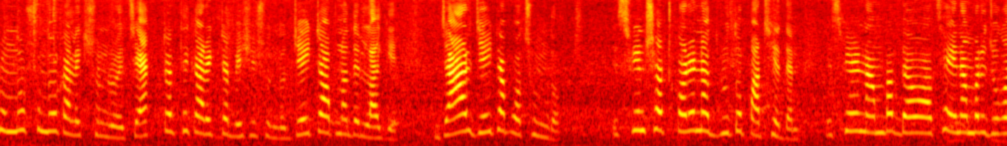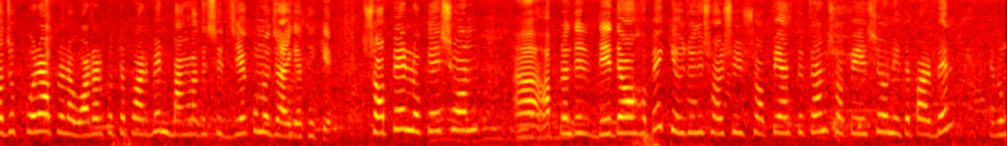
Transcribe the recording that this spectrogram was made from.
সুন্দর সুন্দর কালেকশন রয়েছে। একটার থেকে আরেকটা বেশি সুন্দর যেইটা আপনাদের লাগে। যার যেইটা পছন্দ স্ক্রিনশট করেন আর দ্রুত পাঠিয়ে দেন। স্ক্রিনে নাম্বার দেওয়া আছে, এই নাম্বারে যোগাযোগ করে আপনারা অর্ডার করতে পারবেন বাংলাদেশের যে কোনো জায়গা থেকে। শপের লোকেশন আপনাদের দিয়ে দেওয়া হবে। কেউ যদি সরাসরি শপে আসতে চান, শপে এসেও নিতে পারবেন এবং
